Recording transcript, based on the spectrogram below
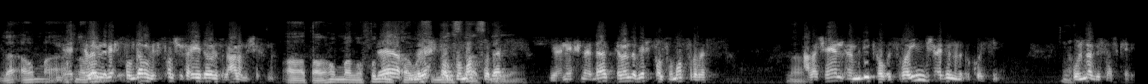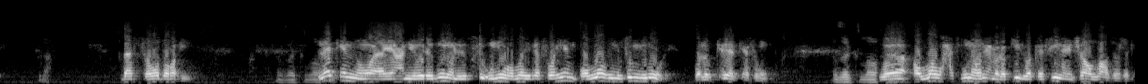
لا هم إحنا الكلام اللي بيحصل ده ما بيحصلش في أي دولة في العالم يا شيخنا. آه طبعا هم المفروض ما يقووش بيحصل في مصر ده. يعني. يعني إحنا ده الكلام ده بيحصل في مصر بس. نعم علشان أمريكا وإسرائيل مش عايزين نبقى كويسين. نعم. والمجلس العسكري نعم. بس هو ده رأيي. لكن هو يعني يريدون ليطفئوا نور الله بافواههم والله متم نوره ولو كره الكافرون. جزاك الله خير. والله حسبنا ونعم الوكيل وكافينا إن شاء الله عز وجل.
